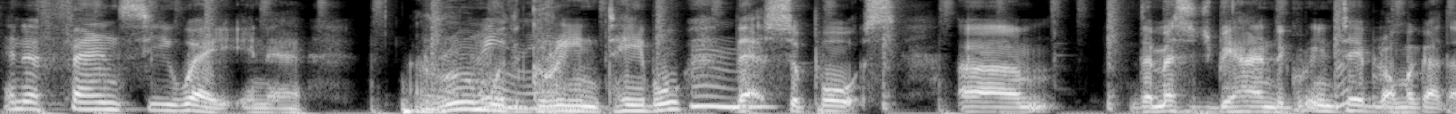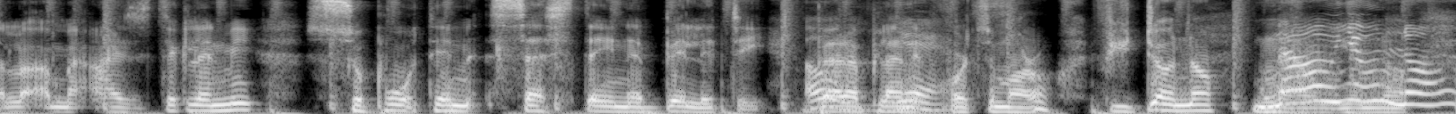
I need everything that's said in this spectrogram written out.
in a fancy way, in a room with green, green yeah. table that supports um, the message behind the green table. Oh my God, a lot, my eyes is tickling me. Supporting sustainability, Oh, better planet yes. for tomorrow. If you don't know, Now you know.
